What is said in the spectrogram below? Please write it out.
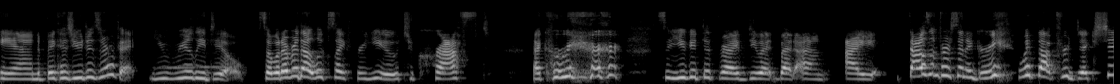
and because you deserve it. You really do. So, whatever that looks like for you to craft that career so you get to thrive, do it. But um, I thousand percent agree with that prediction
